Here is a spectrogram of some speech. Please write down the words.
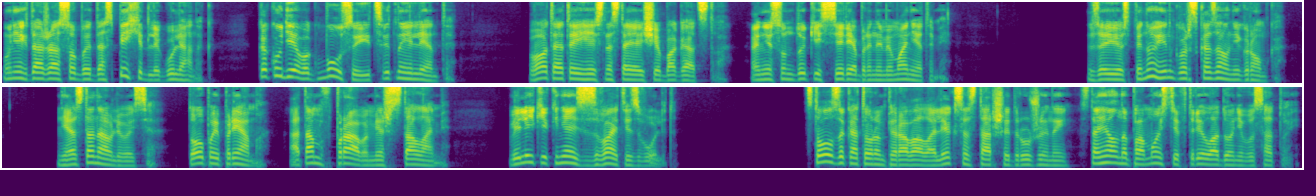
У них даже особые доспехи для гулянок, как у девок бусы и цветные ленты. Вот это и есть настоящее богатство, а не сундуки с серебряными монетами. За ее спиной Ингвар сказал негромко. «Не останавливайся, топай прямо, а там вправо меж столами. Великий князь звать изволит». Стол, за которым пировал Олег со старшей дружиной, стоял на помосте в три ладони высотой.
